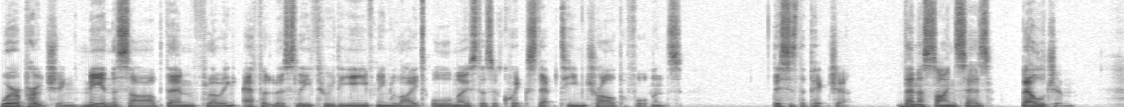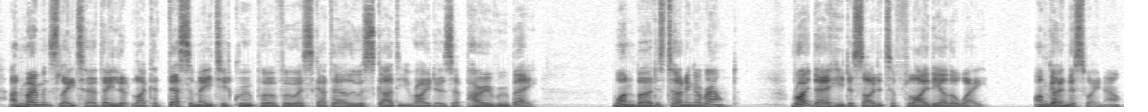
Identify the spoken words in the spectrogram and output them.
We're approaching, me and the Saab, them flowing effortlessly through the evening light almost as a quick step team trial performance. This is the picture. Then a sign says, Belgium, and moments later they look like a decimated group of Euskaltel Euskadi riders at Paris Roubaix. One bird is turning around. Right there, he decided to fly the other way. I'm going this way now.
